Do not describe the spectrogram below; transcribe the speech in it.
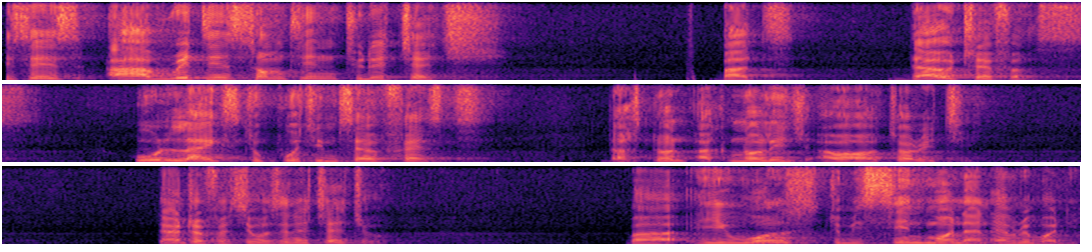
He says, I have written something to the church, but Diotrephes, who likes to put himself first, does not acknowledge our authority. Diotrephes, he was in a church, oh, but he wants to be seen more than everybody.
